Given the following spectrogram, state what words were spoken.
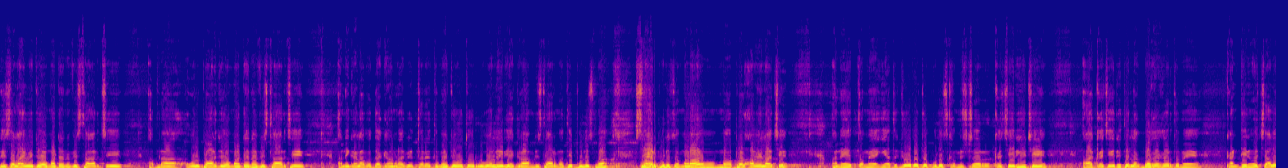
નેશનલ હાઈવે જવા માટેનો વિસ્તાર છે આપણા ઓલપાડ જવા માટેનો વિસ્તાર છે, અને ઘણા બધા ગામડા બી અત્યારે તમે જુઓ તો રૂરલ એરિયા ગ્રામ વિસ્તારમાંથી પોલીસમાં, શહેર પોલીસમાં મળાવવામાં પણ આવેલા છે. અને તમે અહીંયાથી જો તો જો પોલીસ કમિશનર કચેરી છે, આ કચેરી તે લગભગ અગર તમે કન્ટિન્યુઅસ ચાલો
